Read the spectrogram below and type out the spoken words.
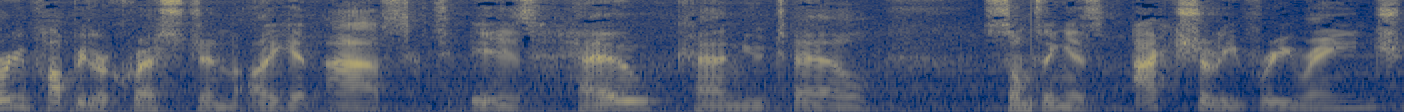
very popular question I get asked is how can you tell something is actually free range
